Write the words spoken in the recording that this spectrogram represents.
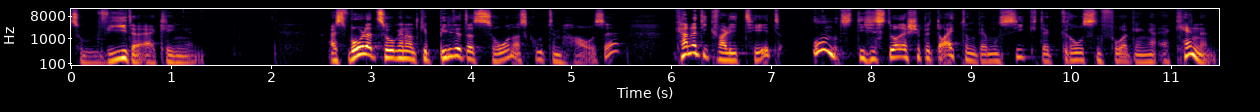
zum Wiedererklingen. Als wohlerzogener und gebildeter Sohn aus gutem Hause kann er die Qualität und die historische Bedeutung der Musik der großen Vorgänger erkennen.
